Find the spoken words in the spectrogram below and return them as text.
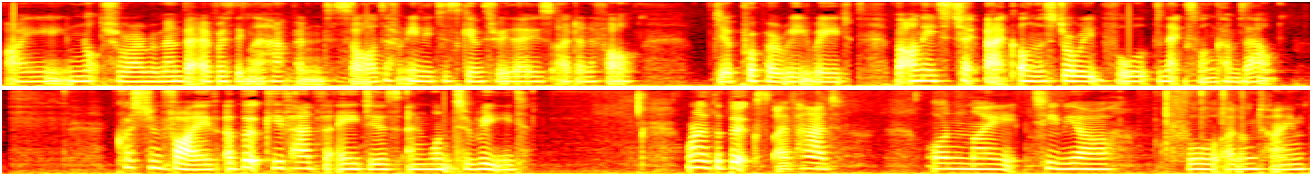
I'm not sure I remember everything that happened so I'll definitely need to skim through those. I don't know if I'll do a proper reread but I'll need to check back on the story before the next one comes out. Question 5. A book you've had for ages and want to read. One of the books I've had on my TBR for a long time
